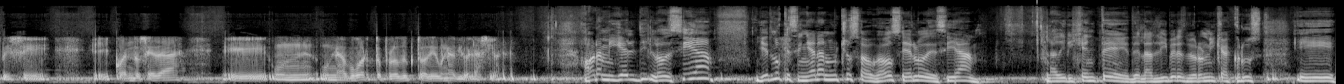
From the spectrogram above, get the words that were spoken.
pues eh, cuando se da un, un aborto producto de una violación. Ahora Miguel lo decía y es lo que señalan muchos abogados, ayer lo decía la dirigente de las Libres, Verónica Cruz, eh,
